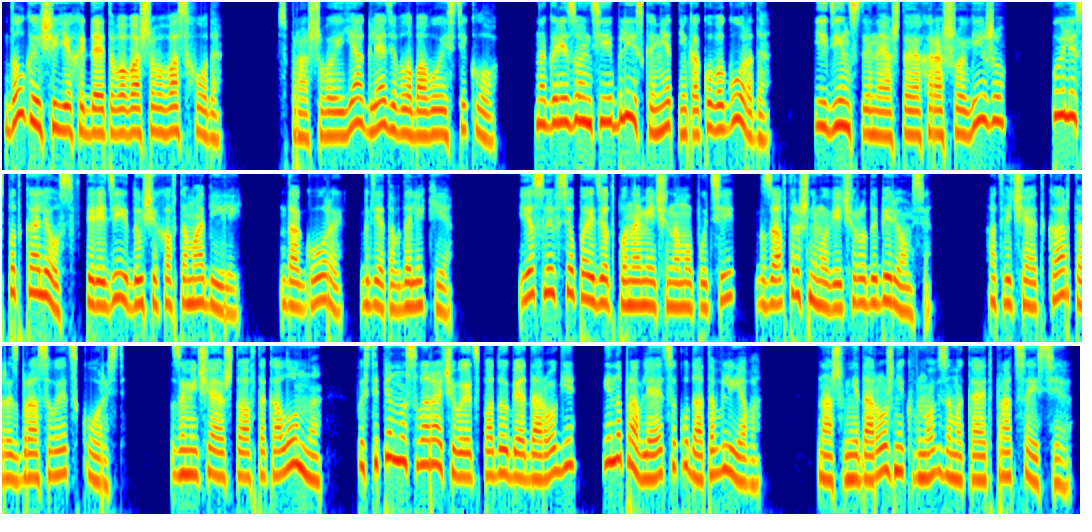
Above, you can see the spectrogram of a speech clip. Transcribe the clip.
«Долго еще ехать до этого вашего восхода?» — спрашиваю я, глядя в лобовое стекло. На горизонте и близко нет никакого города. Единственное, что я хорошо вижу — пыль из-под колес впереди идущих автомобилей, до горы где-то вдалеке. Если все пойдет по намеченному пути, к завтрашнему вечеру доберемся, отвечает Картер и сбрасывает скорость замечая, что автоколонна постепенно сворачивает с подобия дороги и направляется куда-то влево. Наш внедорожник вновь замыкает процессию.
